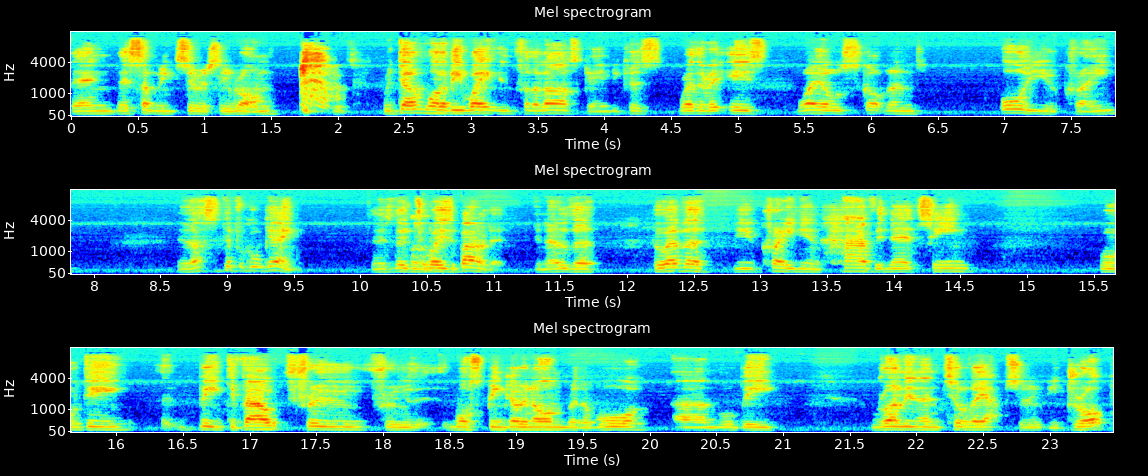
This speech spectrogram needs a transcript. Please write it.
then there's something seriously wrong. we don't want to be waiting for the last game because whether it is Wales, Scotland, or Ukraine, you know, that's a difficult game. There's no two hmm. ways about it. You know, the whoever the Ukrainian have in their team will be be devout through through what's been going on with the war. Um, will be running until they absolutely drop.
